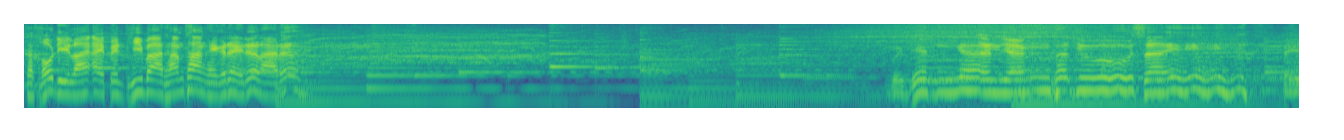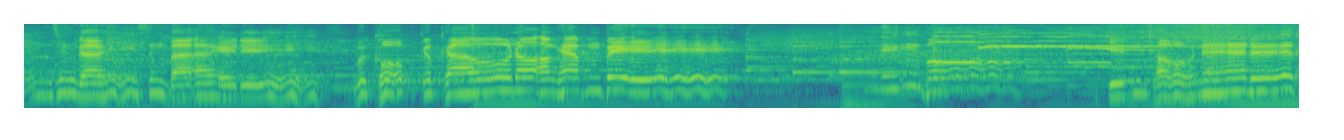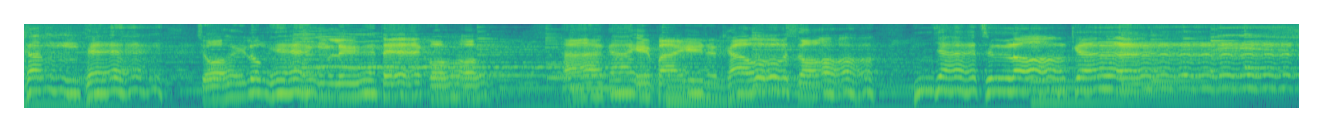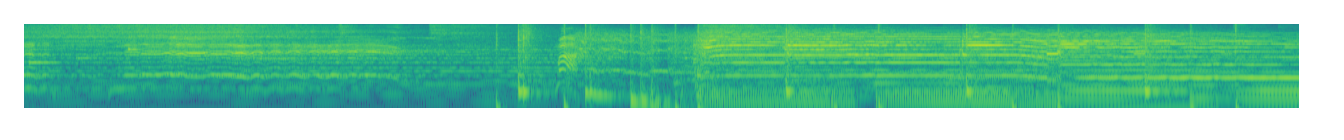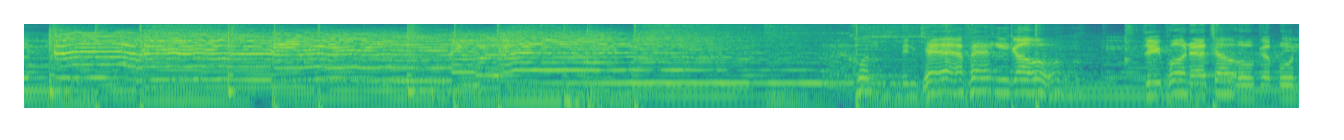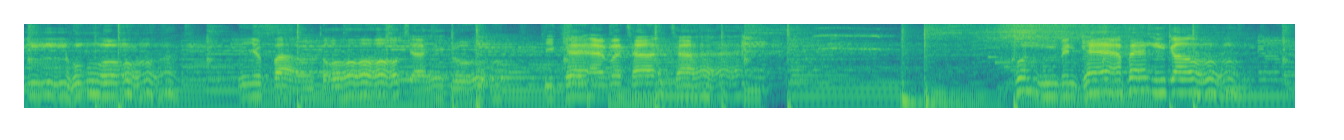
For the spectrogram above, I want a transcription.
ถ้าเขาดีร้ายไอเป็นผีบ้าถามทางให้ก็ได้เด้อล่ะเด้อว่เฮ็ดงานหยังพักอยู่ใสเป็นจังใดสำบายดีว่าคบกับเขาน้องแฮปปี้นี่บอกกินเขาแน่เด้อคำแพง จอยลงแห้งเหลือแต่กองหาง่ายไปถ้าเขาสออย่าทะเลาะกัน แค่แฟนเก่าได้พอหน้าเจ้ากับบุญหัวอย่าเฝ้าตกใจกลัวที่แค่มาทักทายคนเป็นแค่แฟนเก่า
